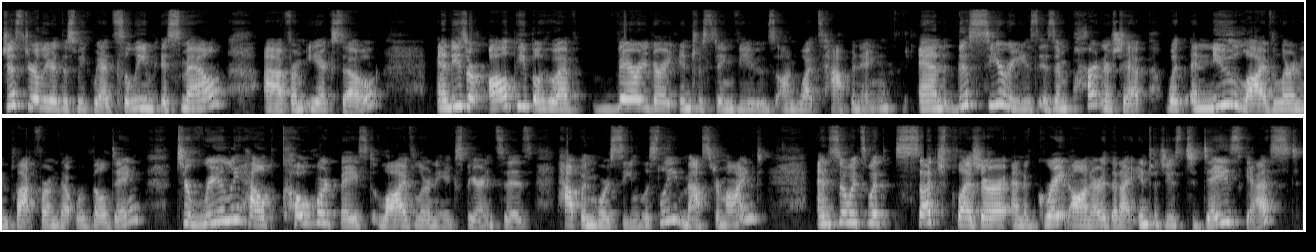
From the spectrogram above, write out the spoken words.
just earlier this week we had Salim Ismail uh, from EXO. And these are all people who have very, very interesting views on what's happening. And this series is in partnership with a new live learning platform that we're building to really help cohort based live learning experiences happen more seamlessly, Mastermind. And so it's with such pleasure and a great honor that I introduce today's guest.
